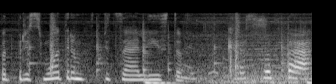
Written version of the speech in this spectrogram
под присмотром специалистов. Красота!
